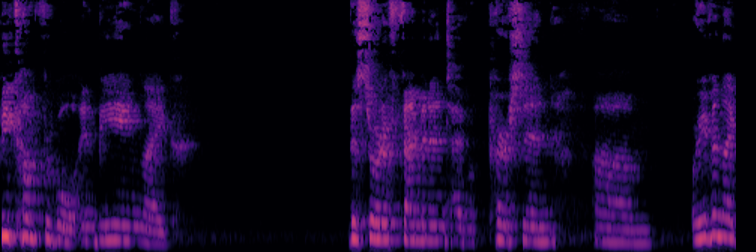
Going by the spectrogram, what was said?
be comfortable in being like this sort of feminine type of person. Um, or even like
